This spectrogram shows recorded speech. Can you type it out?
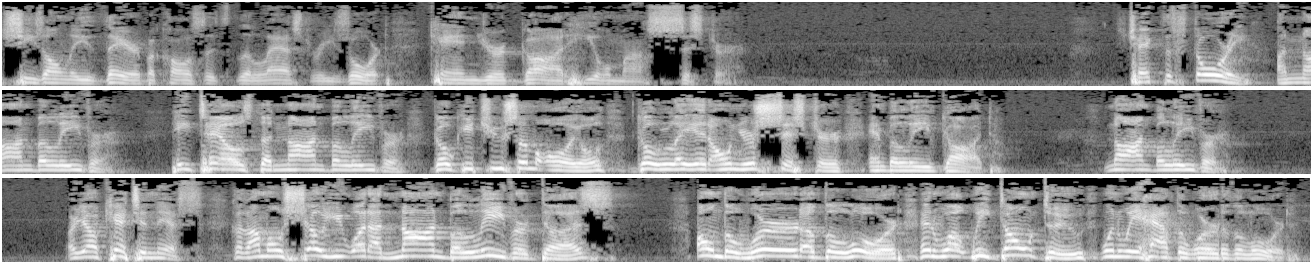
She's only there because it's the last resort. Can your God heal my sister? Check the story. A non believer. He tells the non believer, go get you some oil, go lay it on your sister, and believe God. Non believer. Are y'all catching this? Because I'm going to show you what a non believer does on the word of the Lord and what we don't do when we have the word of the Lord.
